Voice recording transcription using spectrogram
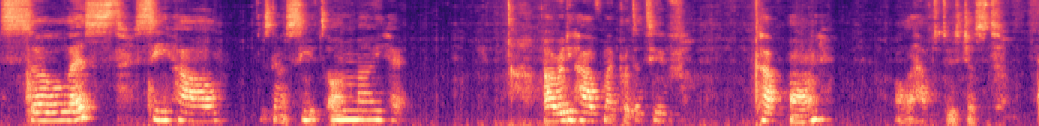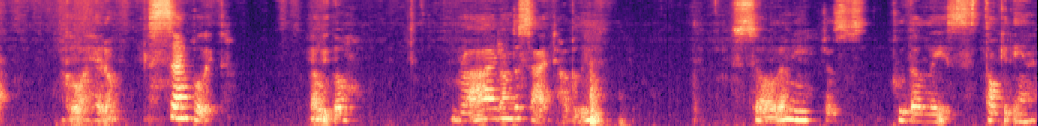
So let's see how it's gonna sit on my hair I already have my protective cap on. All I have to do is just go ahead and sample it. Here we go. Right on the side I believe so let me just put the lace tuck it in.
